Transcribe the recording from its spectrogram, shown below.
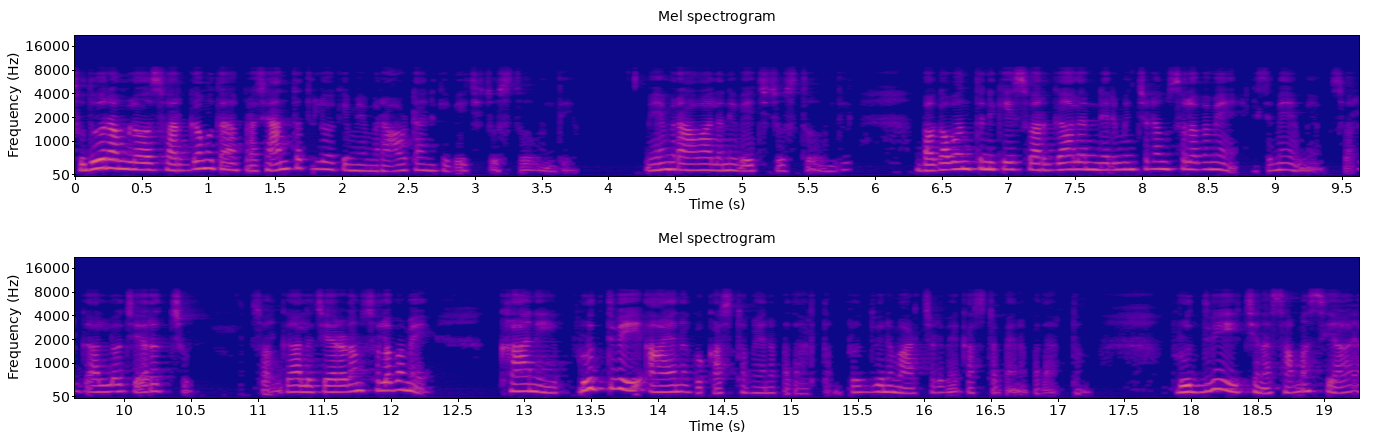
సుదూరంలో స్వర్గము తన ప్రశాంతతలోకి మేము రావటానికి వేచి చూస్తూ ఉంది. మేము రావాలని వేచి చూస్తూ ఉంది. భగవంతునికి స్వర్గాలను నిర్మించడం సులభమే. నిజమే మేము స్వర్గాల్లో చేరొచ్చు. స్వర్గాలు చేరడం సులభమే. కానీ పృథ్వీ ఆయనకు కష్టమైన పదార్థం. పృథ్వీని మార్చడమే కష్టమైన పదార్థం. పృథ్వీ ఇచ్చిన సమస్య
